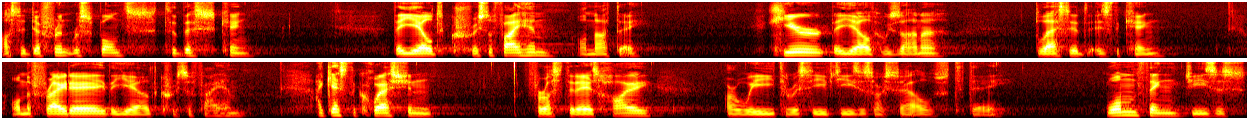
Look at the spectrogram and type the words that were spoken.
us a different response to this king. They yelled, Crucify him on that day. Here they yelled, Hosanna, blessed is the king. On the Friday, they yelled, Crucify him. I guess the question for us today is how are we to receive Jesus ourselves today? One thing Jesus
